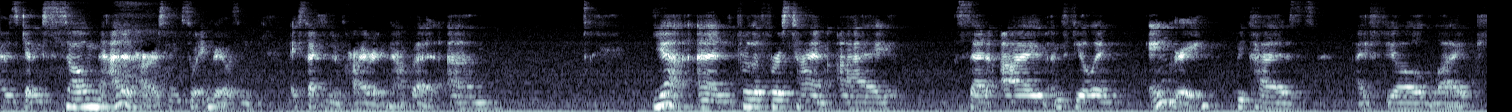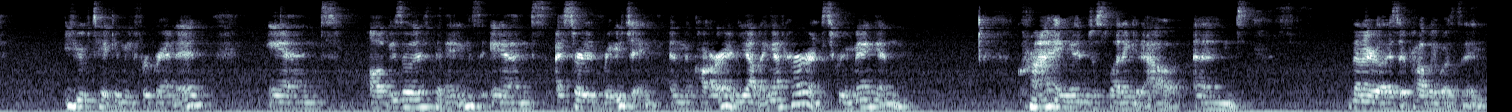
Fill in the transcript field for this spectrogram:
I was getting so mad at her. I was getting so angry. I wasn't expecting to cry right now, but um, yeah. And for the first time, I said I am feeling angry because I feel like you've taken me for granted and all these other things. And I started raging in the car and yelling at her and screaming and crying and just letting it out. And then I realized I probably wasn't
